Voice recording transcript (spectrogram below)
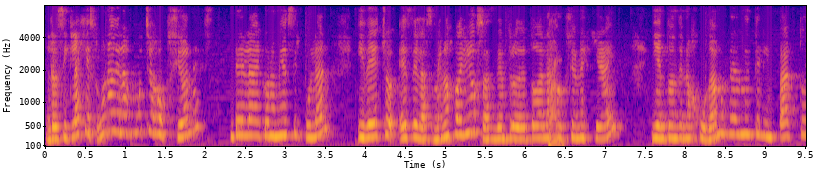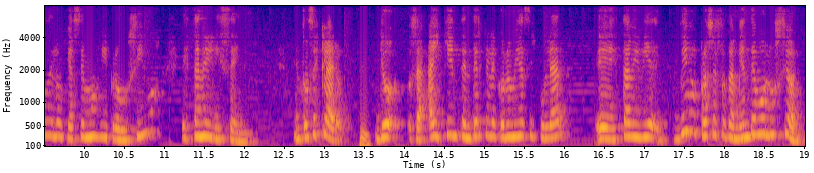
El reciclaje es una de las muchas opciones de la economía circular y de hecho es de las menos valiosas dentro de todas las opciones que hay y en donde nos jugamos realmente el impacto de lo que hacemos y producimos está en el diseño. Entonces, claro, mm. yo, o sea, hay que entender que la economía circular eh, está viviendo, vive un proceso también de evolución.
